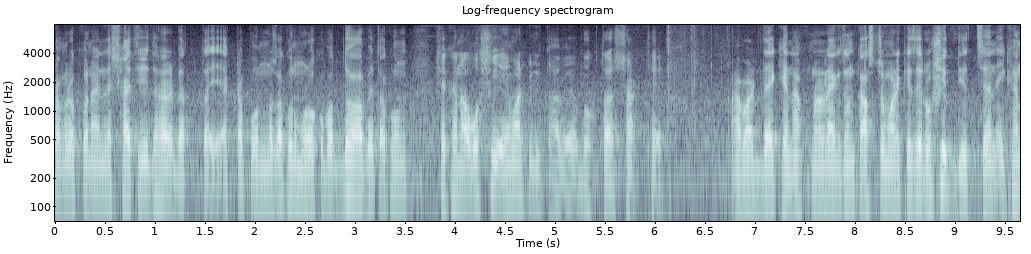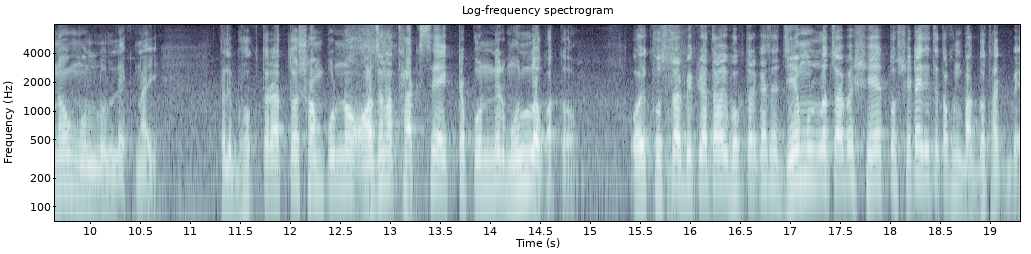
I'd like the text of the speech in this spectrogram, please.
সংরক্ষণ আইনের সাঁত্রিশ ধারার ব্যত্যয়। একটা পণ্য যখন মোড়কবদ্ধ হবে, তখন সেখানে অবশ্যই এমআরপি দিতে হবে ভোক্তার স্বার্থে। আবার দেখেন, আপনারা একজন কাস্টমারকে যে রসিদ দিচ্ছেন, এখানেও মূল্য উল্লেখ নাই। তাহলে ভোক্তারা তো সম্পূর্ণ অজানা থাকছে একটা পণ্যের মূল্য কত। ওই খুচরা বিক্রেতা ওই ভোক্তার কাছে যে মূল্য চাবে, সে তো সেটাই দিতে তখন বাধ্য থাকবে।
